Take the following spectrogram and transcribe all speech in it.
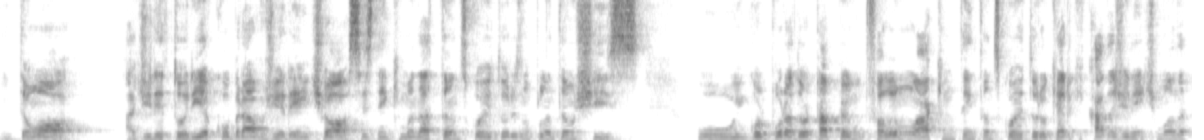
Então, ó, a diretoria cobrava o gerente, ó, vocês têm que mandar tantos corretores no plantão X. O incorporador tá falando lá que não tem tantos corretores. Eu quero que cada gerente manda.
